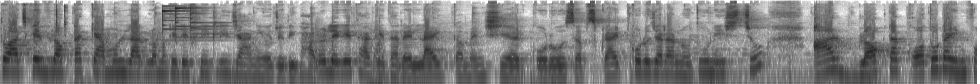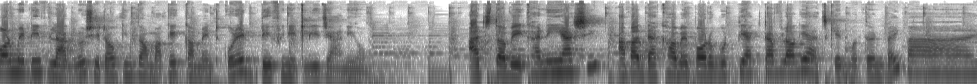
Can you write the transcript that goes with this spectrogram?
তো আজকের ভ্লগটা কেমন লাগল আমাকে ডেফিনেটলি জানিও। যদি ভালো লেগে থাকে তাহলে লাইক কমেন্ট শেয়ার করো সাবস্ক্রাইব করো যারা নতুন এসছো। আর ব্লগটা কতটা ইনফরমেটিভ লাগল সেটাও কিন্তু আমাকে কমেন্ট করে ডেফিনেটলি জানিও। আজ তবে এখানেই আসি। আবার দেখা হবে পরবর্তী একটা ব্লগে আজকের মতন বাই বাই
